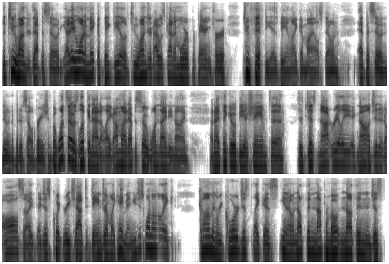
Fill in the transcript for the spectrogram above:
the 200th episode. I didn't want to make a big deal of 200. I was kind of more preparing for 250 as being like a milestone episode and doing a bit of celebration. But once I was looking at it, like I'm at episode 199, and I think it would be a shame to to just not really acknowledge it at all. So I, I just quick reached out to Danger. I'm like, hey man, you just want to like come and record just like as you know, nothing, not promoting nothing, and just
